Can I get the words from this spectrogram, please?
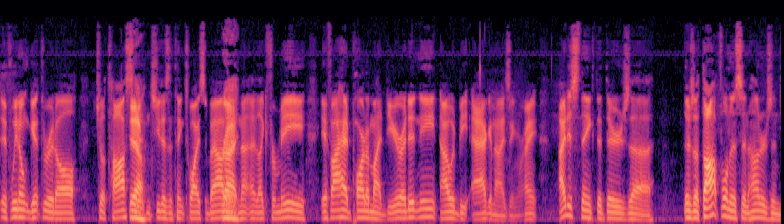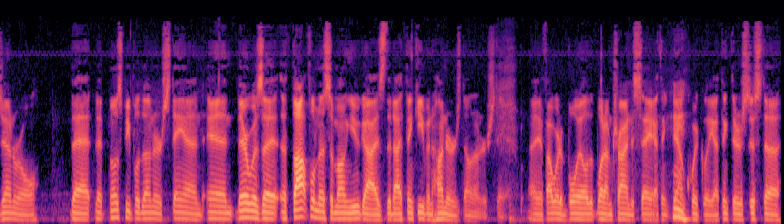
if we don't get through it all, she'll toss Yeah. it and she doesn't think twice about Right. it. I- like for me, if I had part of my deer I didn't eat, I would be agonizing. Right? I just think that there's uh there's a thoughtfulness in hunters in general that that most people don't understand, and there was a, a thoughtfulness among you guys that I think even hunters don't understand. And if I were to boil what I'm trying to say, I think down Hmm. quickly, I think there's just a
